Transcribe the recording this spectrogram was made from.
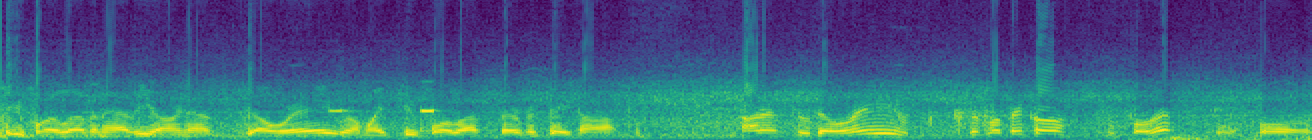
Three four eleven heavy, RNAV Delray, runway two four left, clear for takeoff. RM2 double A, clear for takeoff, 24 left, Singapore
